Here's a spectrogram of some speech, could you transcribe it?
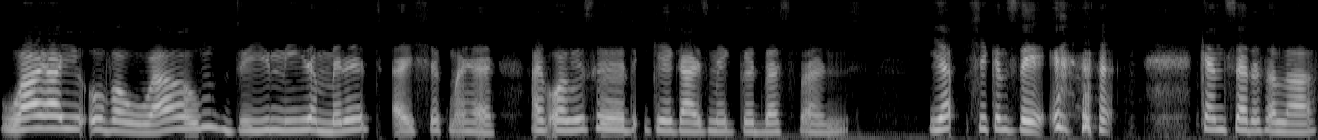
Why are you overwhelmed? Do you need a minute? I shook my head. I've always heard gay guys make good best friends. Yep, she can stay. Ken said with a laugh.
